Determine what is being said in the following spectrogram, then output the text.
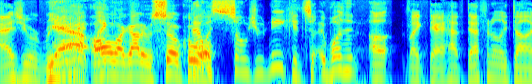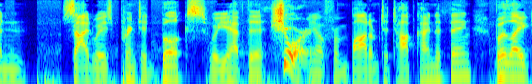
as you were reading Yeah. it. Like, oh my god, it was so cool. that was so unique. It's so it wasn't uh like they have definitely done sideways printed books where you have to Sure. you know from bottom to top kind of thing. But like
